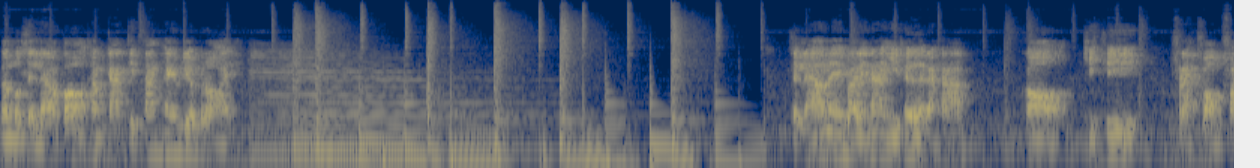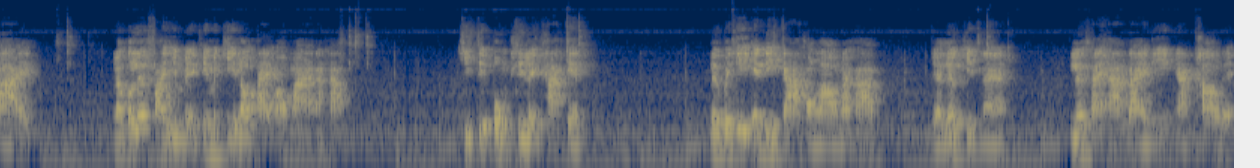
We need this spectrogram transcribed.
ดาวน์โหลดเสร็จแล้วก็ทำการติดตั้งให้เรียบร้อย แล้วใน Balena Ether นะครับ ก็คลิกที่ Platform File แล้วก็เลือกไฟล์ Image ที่เมื่อกี้เราแตกออกมานะครับ คลิกที่ปุ่ม Select Target เลือกไปที่ SD card ของเรานะครับ อย่าเลือกผิดนะ เลือกใส่ Hard Drive นี่งานเข้าเลย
